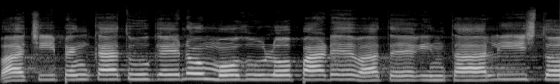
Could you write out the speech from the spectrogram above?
Batxi penkatu gero modulo pare bat egin ta listo.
